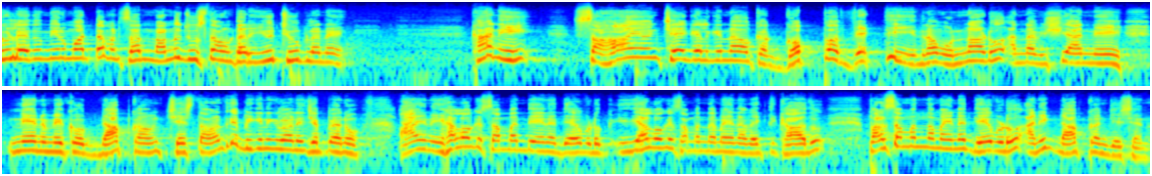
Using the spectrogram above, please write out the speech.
చూడలేదు. మీరు మొట్టమొదటిసారి నన్ను చూస్తూ ఉంటారు యూట్యూబ్లోనే. కానీ సహాయం చేయగలిగిన ఒక గొప్ప వ్యక్తి ఇదిన ఉన్నాడు అన్న విషయాన్ని నేను మీకు జ్ఞాపకం చేస్తాను అందుకే బిగినింగ్లోనే చెప్పాను ఆయన ఇహలోక సంబంధి అయిన దేవుడు ఇహలోక సంబంధమైన వ్యక్తి కాదు పరసంబంధమైన దేవుడు అని జ్ఞాపకం చేశాను.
